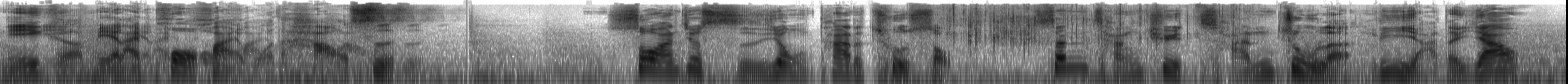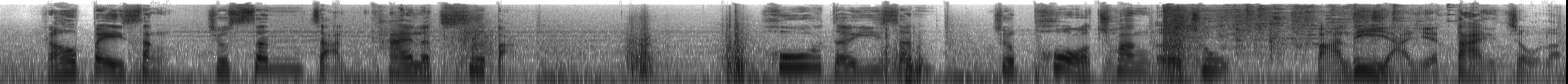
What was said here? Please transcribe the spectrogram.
你可别来破坏我的好事。”说完就使用他的触手伸长去缠住了莉亚的腰，然后背上就伸展开了翅膀，呼的一声就破窗而出，把莉亚也带走了。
